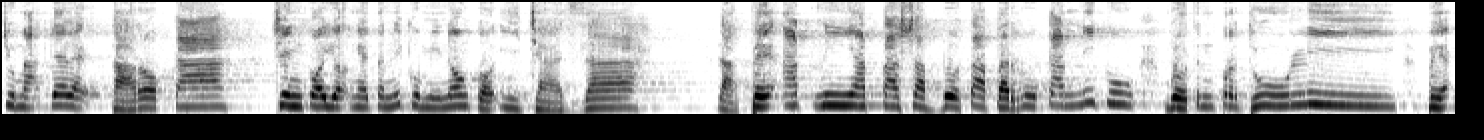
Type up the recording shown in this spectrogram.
Cuma telek barokah sing kaya ngeten niku minangka ijazah. Lah beat niat tasabuh tabarukan niku mboten peduli. Beat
